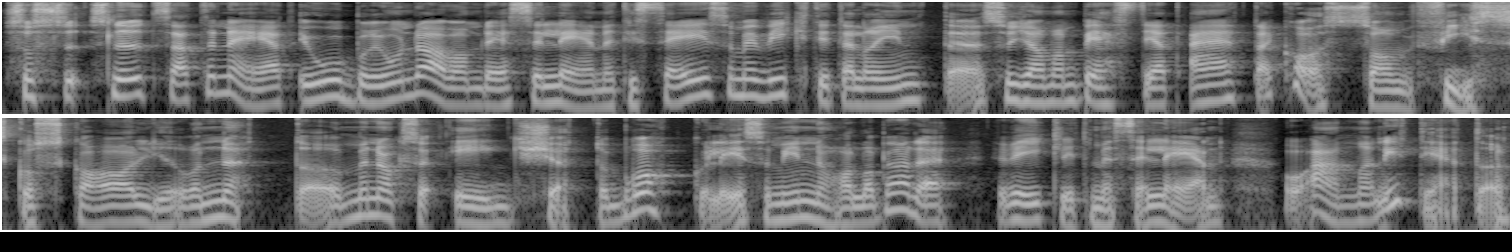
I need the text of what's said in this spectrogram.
Så slutsatsen är att oberoende av om det är selenet i sig som är viktigt eller inte, så gör man bäst i att äta kost som fisk och skaldjur och nötter, men också ägg, kött och broccoli som innehåller både rikligt med selen och andra nyttigheter.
